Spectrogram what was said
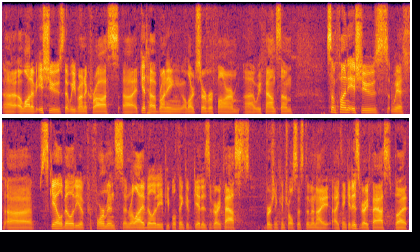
uh, a lot of issues that we've run across uh, at GitHub running a large server farm. Uh, we found some some fun issues with uh, scalability of performance and reliability. People think of Git as a very fast version control system, and I, I think it is very fast, but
